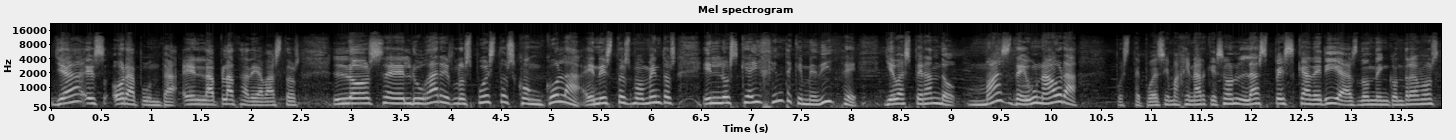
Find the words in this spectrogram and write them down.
ya es hora punta, en la plaza de Abastos. Los eh, lugares, los puestos con cola en estos momentos en los que hay gente que me dice, lleva esperando más de una hora. Pues te puedes imaginar que son las pescaderías donde encontramos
